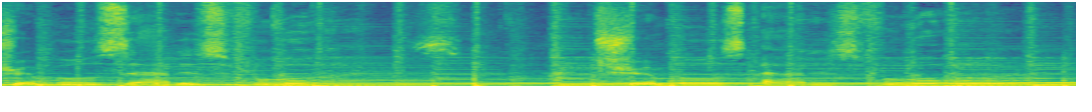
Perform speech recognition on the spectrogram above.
trembles at his voice, trembles at his voice.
